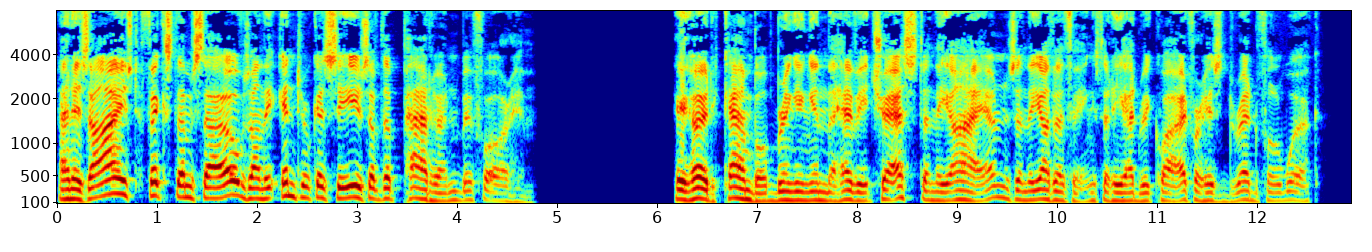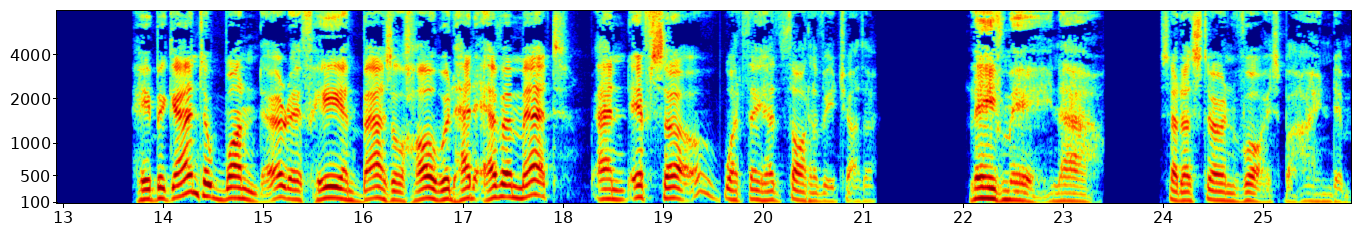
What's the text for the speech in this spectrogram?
and his eyes fixed themselves on the intricacies of the pattern before him. He heard Campbell bringing in the heavy chest and the irons and the other things that he had required for his dreadful work. He began to wonder if he and Basil Hallward had ever met, and if so, what they had thought of each other. "Leave me now," said a stern voice behind him.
